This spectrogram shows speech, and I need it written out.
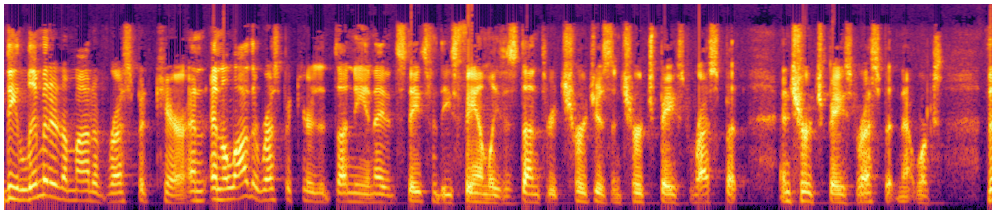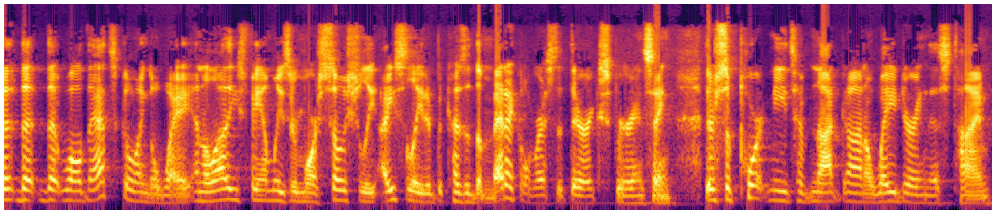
the limited amount of respite care and, and a lot of the respite care that's done in the United States for these families is done through churches and church based respite and church based respite networks that, that, that while that's going away, and a lot of these families are more socially isolated because of the medical risk that they're experiencing, their support needs have not gone away during this time.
